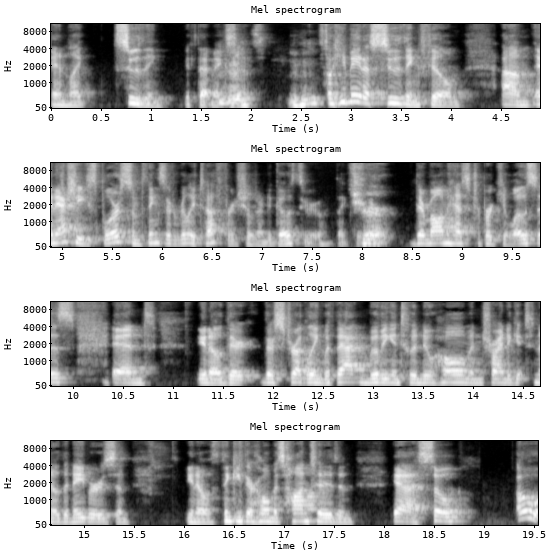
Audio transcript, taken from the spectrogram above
and like soothing, if that makes mm-hmm. sense. Mm-hmm. So he made a soothing film, um, and actually explores some things that are really tough for children to go through. Like sure, their, their mom has tuberculosis, and you know they're they're struggling with that and moving into a new home and trying to get to know the neighbors and you know thinking their home is haunted and yeah. So Oh,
